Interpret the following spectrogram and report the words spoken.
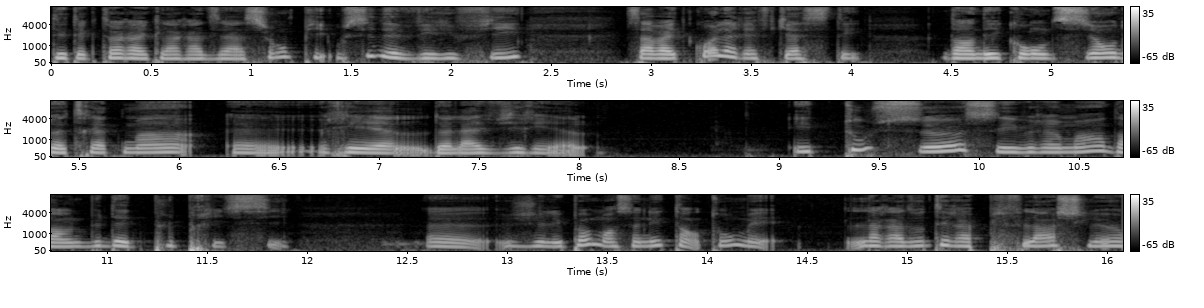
détecteurs avec la radiation, puis aussi de vérifier ça va être quoi leur efficacité dans des conditions de traitement euh, réelles, de la vie réelle. Et tout ça, c'est vraiment dans le but d'être plus précis. Euh, je ne l'ai pas mentionné tantôt, mais la radiothérapie flash, là,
